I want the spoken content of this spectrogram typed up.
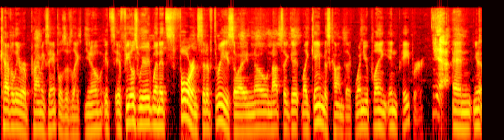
Cavalier are prime examples of like you know it's it feels weird when it's four instead of three, so I know not to get like game misconduct when you're playing in paper Yeah, and you know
